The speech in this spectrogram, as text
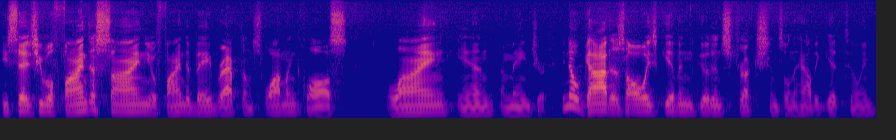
he says, You will find a sign, you'll find a babe wrapped in swaddling cloths, lying in a manger. You know, God has always given good instructions on how to get to him.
